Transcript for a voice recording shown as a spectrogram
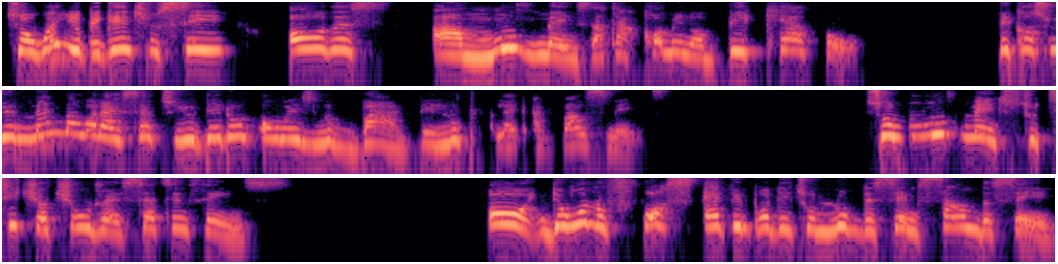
So when you begin to see all these uh, movements that are coming up, be careful. Because remember what I said to you, they don't always look bad, they look like advancements. So, movements to teach your children certain things. Oh, they want to force everybody to look the same, sound the same.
